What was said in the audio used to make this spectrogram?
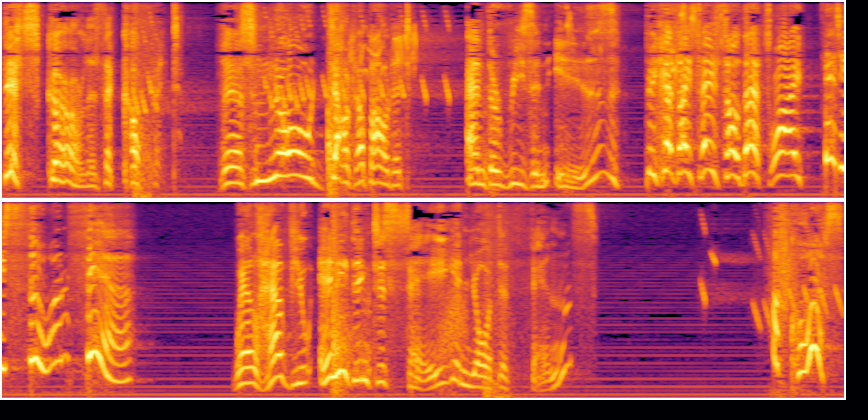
This girl is the culprit. There's no doubt about it. And the reason is because I say so, that's why. That is so unfair. Well, have you anything to say in your defense? Of course.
